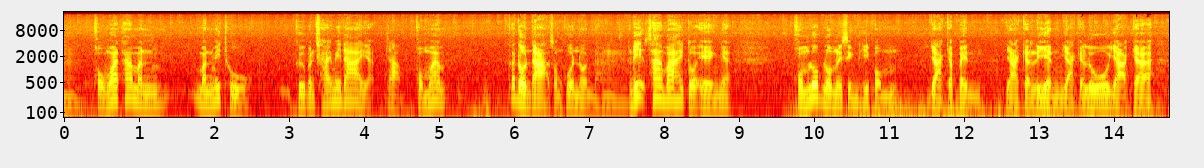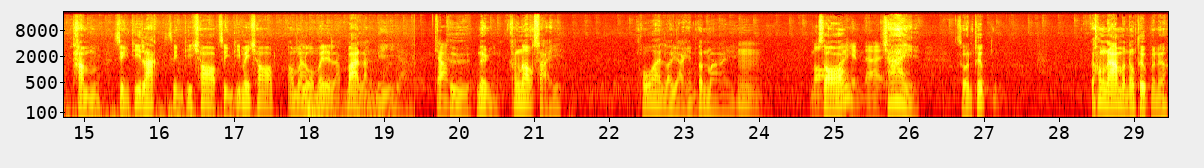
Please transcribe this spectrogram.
อืมผมว่าถ้ามันมันไม่ถูก คือมันใช้ไม่ได้อะครับ ผมว่าก็โดนด่าสมควรโดนด่าอืม อันนี้สร้างบ้านให้ตัวเองเนี่ย ผมรวบรวมในสิ่งที่ผมอยากจะเป็น อยากจะเรียน อยากจะรู้ อยากจะทำสิ่งที่รัก สิ่งที่ชอบ สิ่งที่ไม่ชอบ เอามาครับ รวมไม่ในบ้านหลังนี้ ครับ คือหนึ่งข้างนอกใส เพราะว่าเราอยากเห็นต้นไม้มมองสองมาเห็นได้ ใช่ ส่วนทึบ ก็ห้องน้ำมันต้องทึบอะเนอะ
